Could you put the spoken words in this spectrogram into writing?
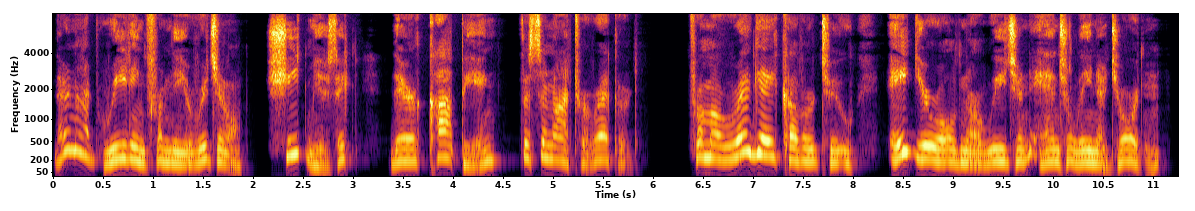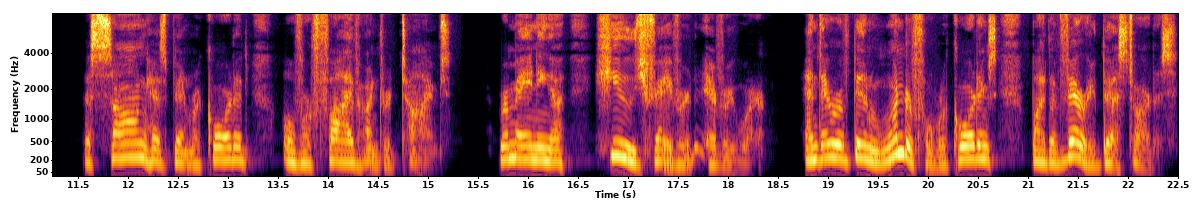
They're not reading from the original sheet music, they're copying the Sinatra record. From a reggae cover to eight year old Norwegian Angelina Jordan, the song has been recorded over 500 times, remaining a huge favorite everywhere. And there have been wonderful recordings by the very best artists.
